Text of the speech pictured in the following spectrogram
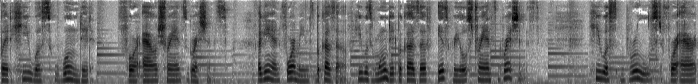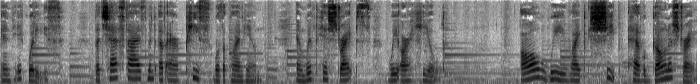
But he was wounded for our transgressions. Again, for means because of. He was wounded because of Israel's transgressions. He was bruised for our iniquities. The chastisement of our peace was upon him, and with his stripes we are healed. All we, like sheep, have gone astray.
